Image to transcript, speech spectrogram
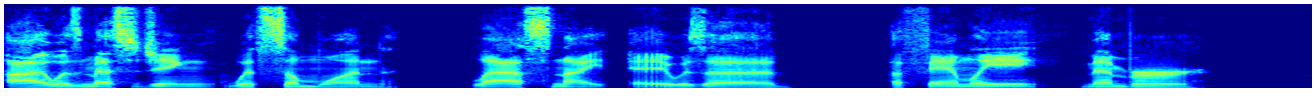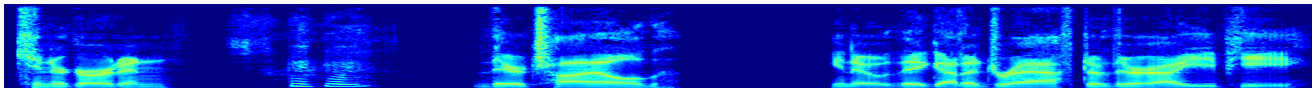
I was messaging with someone last night. It was a a family member, kindergarten. Mm-hmm. Their child, you know, they got a draft of their IEP.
